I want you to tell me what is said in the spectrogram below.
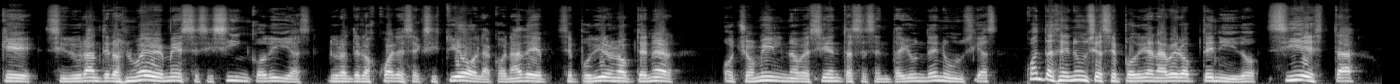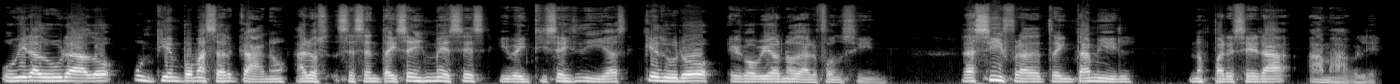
que si durante los nueve meses y cinco días durante los cuales existió la CONADEP se pudieron obtener 8.961 denuncias, ¿cuántas denuncias se podrían haber obtenido si ésta hubiera durado un tiempo más cercano a los 66 meses y 26 días que duró el gobierno de Alfonsín. La cifra de 30.000 nos parecerá amable.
